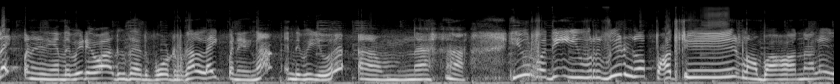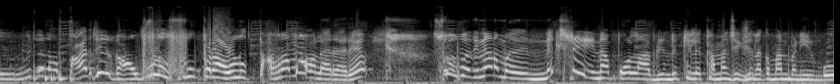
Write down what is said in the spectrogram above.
லைக் பண்ணிடுங்க இந்த வீடியோவை அதுக்கு தான் இது போட்டிருக்கேன். லைக் பண்ணிடுங்க இந்த வீடியோவை இவர் பற்றி இவர் வீடியோலாம் பார்த்துட்டே இருக்கலாம்ப்பா அதனால இவர் வீடியோலாம் பார்த்துட்டே இருக்கான். அவ்வளோ சூப்பராக அவ்வளோ தரமாக வளர்றாரு. ஸோ பார்த்தீங்கன்னா நம்ம நெக்ஸ்ட் என்ன போடலாம் அப்படின்ட்டு கீழே கமெண்ட் செக்ஷனில் கமெண்ட் பண்ணிருங்கோ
